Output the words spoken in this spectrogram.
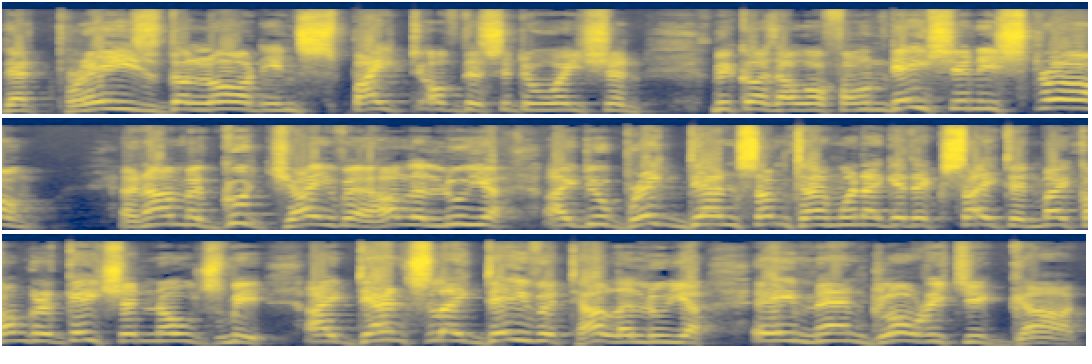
that praise the Lord in spite of the situation because our foundation is strong. And I'm a good jiver. Hallelujah. I do break dance sometime when I get excited. My congregation knows me. I dance like David. Hallelujah. Amen. Glory to God.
